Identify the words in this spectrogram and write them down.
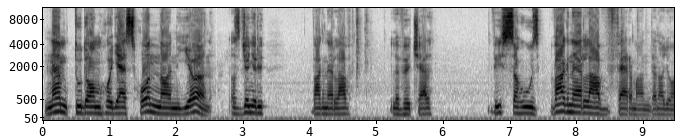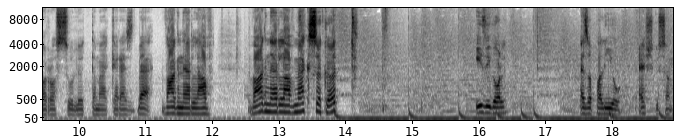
nem tudom, hogy ez honnan jön. Az gyönyörű. Wagner Love. Lövőcsel. Visszahúz. Wagner Love Ferman, de nagyon rosszul lőttem el keresztbe. Wagner Love. Wagner Love megszökött. Easy. Ez a palió. Esküszöm.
